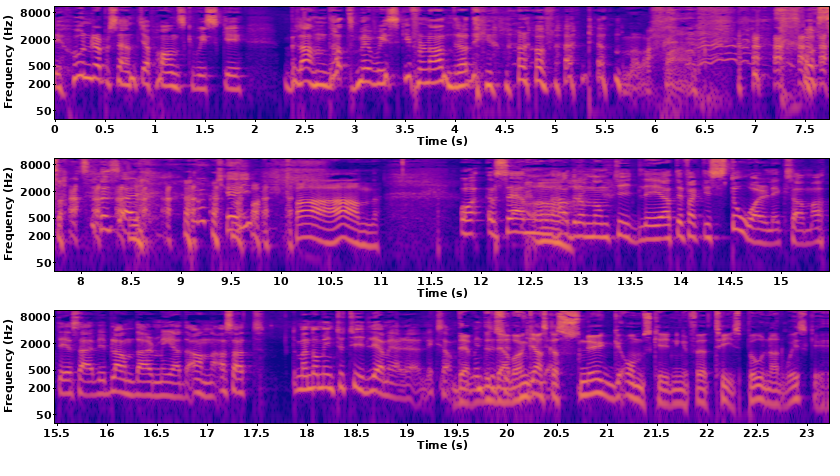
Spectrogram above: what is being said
Det är 100% japansk whisky blandat med whisky från andra delar av världen. Men vad fan. Så så här, okej. Fan. Och sen hade de någon tydlig, att det faktiskt står liksom, att det är så här, vi blandar med annat. Alltså att, men de är inte tydliga med det liksom. Det, De det där var en ganska snygg omskrivning för teaspoonad whisky.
